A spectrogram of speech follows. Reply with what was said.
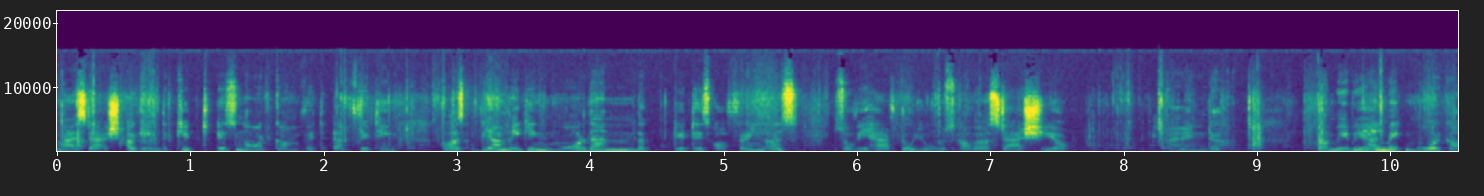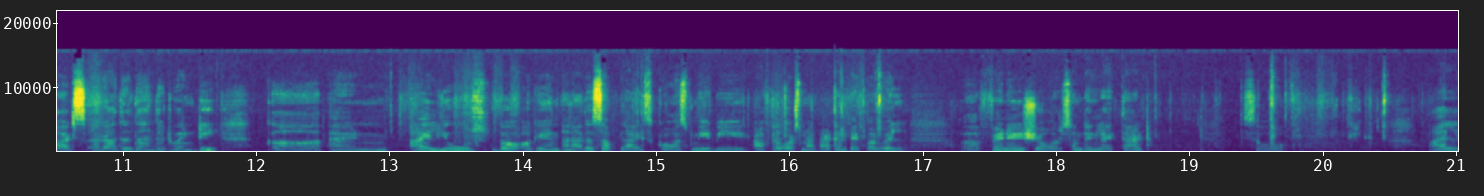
my stash again the kit is not come with everything because we are making more than the kit is offering us. So we have to use our stash here. And uh, maybe I'll make more cards rather than the 20 uh, and I'll use the again another supplies because maybe afterwards my pattern paper will uh, finish or something like that. So I'll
